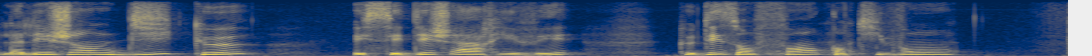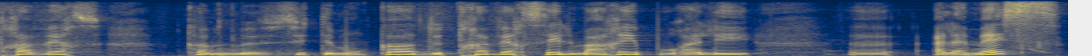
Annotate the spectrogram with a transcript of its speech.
la légende dit que, et c'est déjà arrivé, que des enfants, quand ils vont traverser, comme c'était mon cas, de traverser le marais pour aller euh, à la messe,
